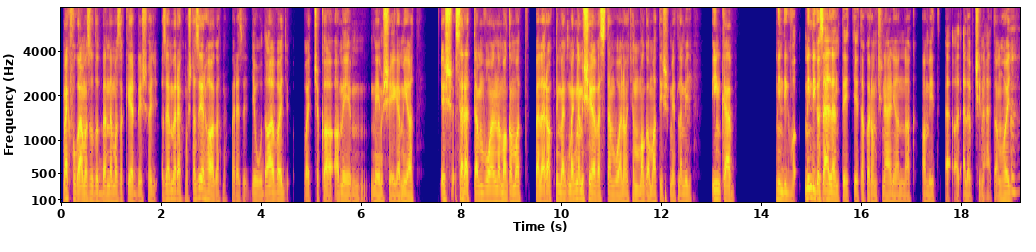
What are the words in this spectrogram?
megfogalmazódott bennem az a kérdés, hogy az emberek most azért hallgatnak, mert ez egy jó dal, vagy vagy csak a, a mém, mémsége miatt. És szerettem volna magamat belerakni, meg, meg nem is élveztem volna, hogyha magamat ismétlem, így inkább mindig, mindig az ellentétjét akarom csinálni annak, amit e, előbb csináltam, hogy, uh-huh.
